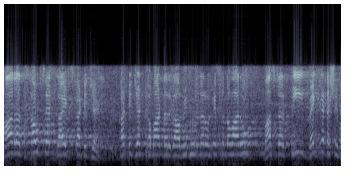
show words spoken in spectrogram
Bharat scouts and guides contingent contingent కమాండర్గా విధులు నిర్వహిస్తున్న వారు master P Venkata Siva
